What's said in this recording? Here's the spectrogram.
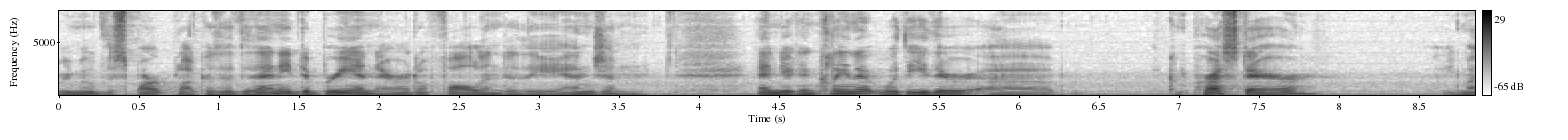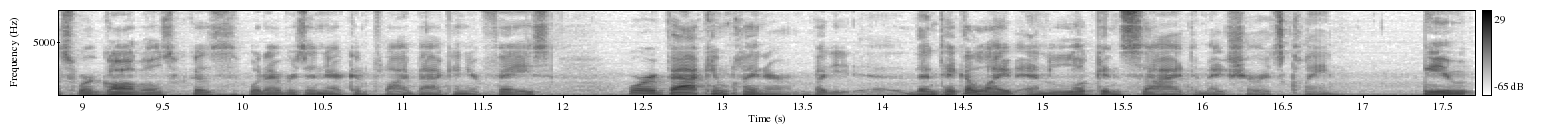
remove the spark plug because if there's any debris in there it'll fall into the engine. And you can clean it with either uh, compressed air you must wear goggles because whatever's in there can fly back in your face or a vacuum cleaner. But then take a light and look inside to make sure it's clean. You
